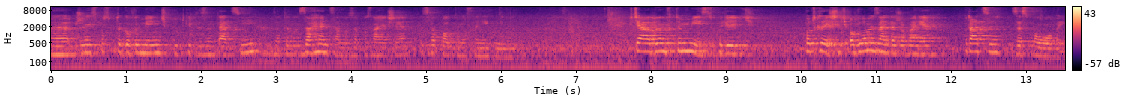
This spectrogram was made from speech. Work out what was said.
e, że nie sposób tego wymienić w krótkiej prezentacji, zatem zachęcam do zapoznania się z raportem o stanie gminy. Chciałabym w tym miejscu podzielić, podkreślić ogromne zaangażowanie pracy zespołowej.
